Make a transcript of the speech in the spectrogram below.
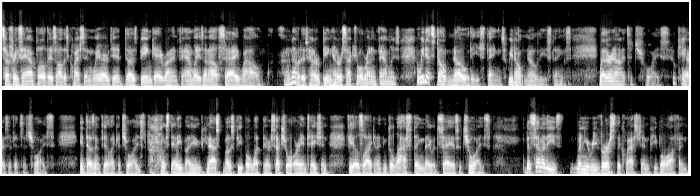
So, for example, there's all this question: Where did does being gay run in families? And I'll say, well, I don't know. Does heter- being heterosexual run in families? And we just don't know these things. We don't know these things. Whether or not it's a choice. Who cares if it's a choice? It doesn't feel like a choice for most anybody. You can ask most people what their sexual orientation feels like, and I think the last thing they would say is a choice. But some of these, when you reverse the question, people often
